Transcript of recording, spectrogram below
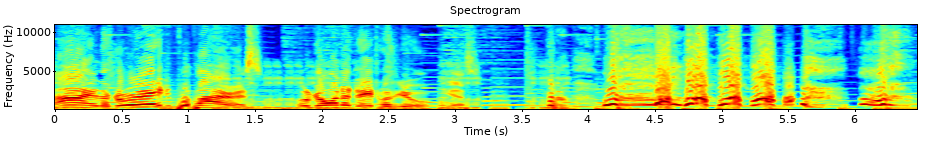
I, the great Papyrus, will go on a date with you! Yes.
